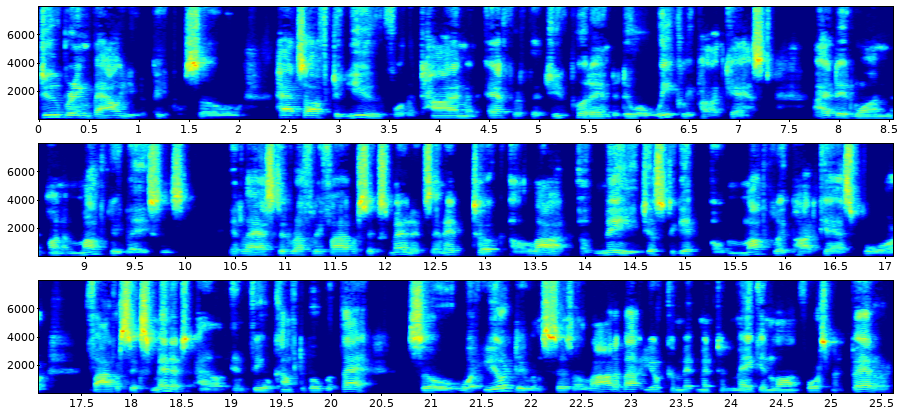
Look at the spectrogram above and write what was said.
do bring value to people. So hats off to you for the time and effort that you put in to do a weekly podcast. I did one on a monthly basis. It lasted roughly five or six minutes, and it took a lot of me just to get a monthly podcast for five or six minutes out and feel comfortable with that. So, what you're doing says a lot about your commitment to making law enforcement better.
